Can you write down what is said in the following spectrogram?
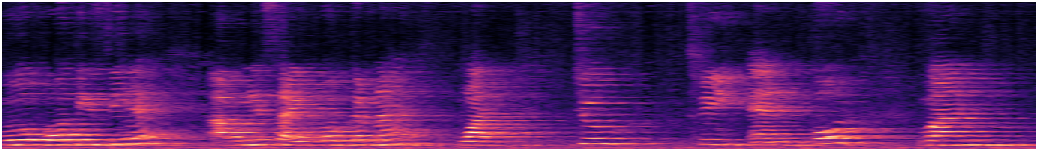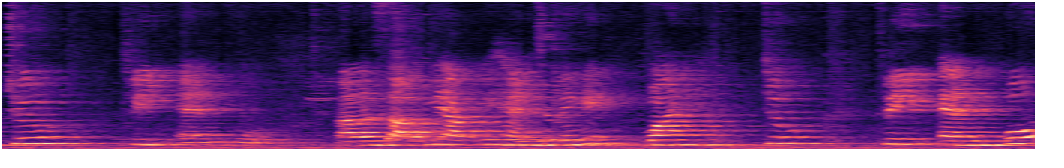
वो बहुत इजी है। आपने साइड वॉक करना है। One two three and four one two three and four साथ में आपके हैंड चलेंगे। One two three and four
